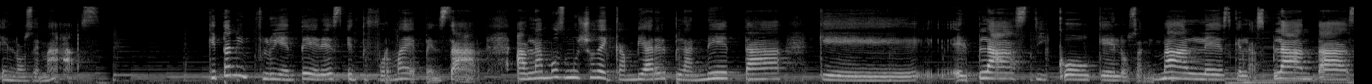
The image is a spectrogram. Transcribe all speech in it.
en los demás? ¿Qué tan influyente eres en tu forma de pensar? Hablamos mucho de cambiar el planeta, que el plástico, que los animales, que las plantas,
